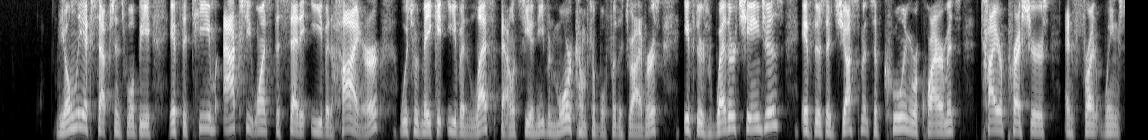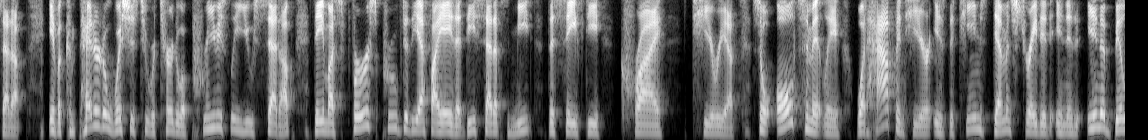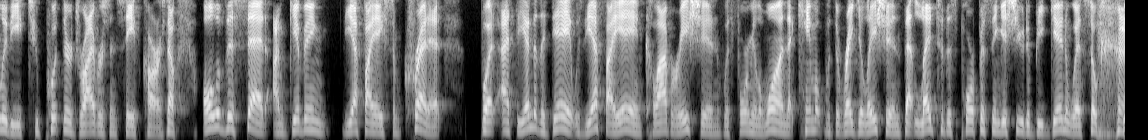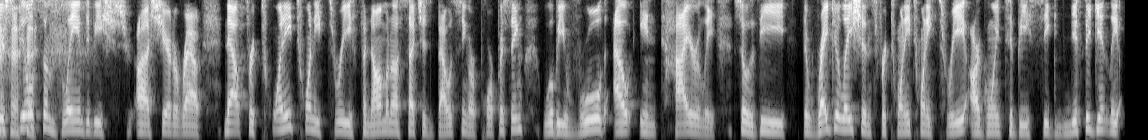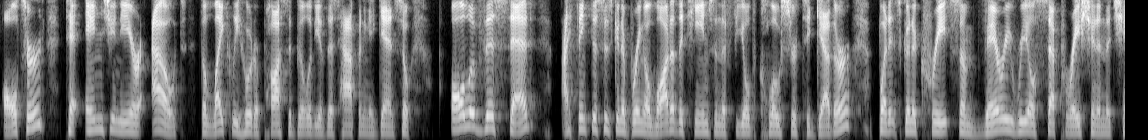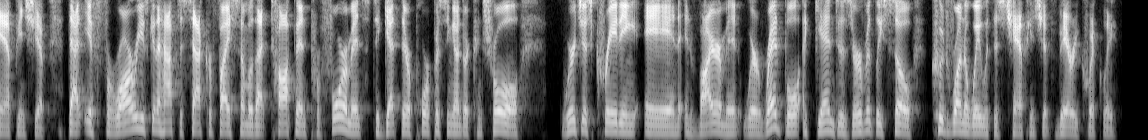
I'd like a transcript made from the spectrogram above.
The only exceptions will be if the team actually wants to set it even higher, which would make it even less bouncy and even more comfortable for the drivers. If there's weather changes, if there's adjustments of cooling requirements, tire pressures, and front wing setup. If a competitor wishes to return to a previously used setup, they must first prove to the FIA that these setups meet the safety criteria criteria. So ultimately, what happened here is the teams demonstrated an inability to put their drivers in safe cars. Now, all of this said, I'm giving the FIA some credit. But at the end of the day, it was the FIA in collaboration with Formula One that came up with the regulations that led to this porpoising issue to begin with. So there's still some blame to be sh- uh, shared around. Now, for 2023, phenomena such as bouncing or porpoising will be ruled out entirely. So the the regulations for 2023 are going to be significantly altered to engineer out the likelihood or possibility of this happening again. So, all of this said, I think this is going to bring a lot of the teams in the field closer together, but it's going to create some very real separation in the championship. That if Ferrari is going to have to sacrifice some of that top end performance to get their porpoising under control, we're just creating an environment where Red Bull, again, deservedly so, could run away with this championship very quickly.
